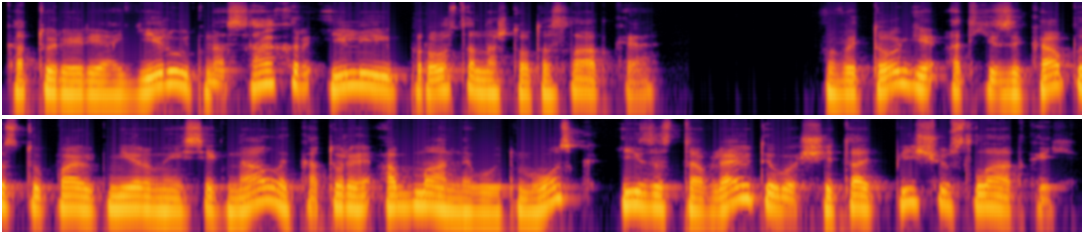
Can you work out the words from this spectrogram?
которые реагируют на сахар или просто на что-то сладкое. В итоге от языка поступают нервные сигналы, которые обманывают мозг и заставляют его считать пищу сладкой.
